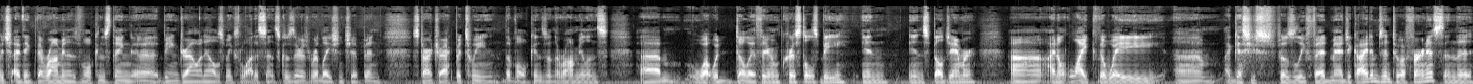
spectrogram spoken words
Which I think the Romulans Vulcans thing uh, being Drow and elves makes a lot of sense because there's a relationship in Star Trek between the Vulcans and the Romulans. Um, what would dilithium crystals be in in Spelljammer. Uh, I don't like the way um, I guess you supposedly fed magic items into a furnace and the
